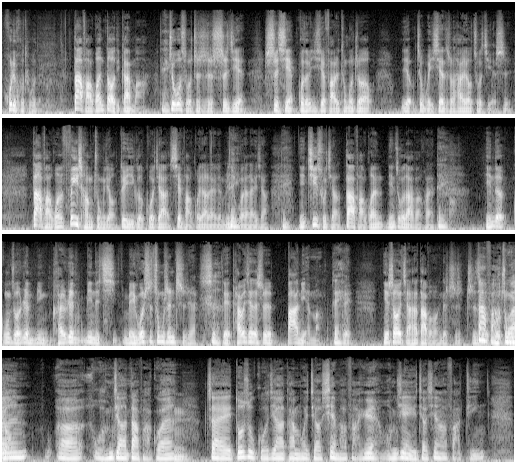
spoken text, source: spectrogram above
糊里糊涂的，大法官到底干嘛？据我所知，只是事件、释宪或者一些法律通过之后要就违宪的时候，他要做解释。大法官非常重要，对一个国家宪法国家来讲，民主国家来讲，对您基础讲大法官，您做过大法官，对您的工作任命还有任命的期，美国是终身制，是对台湾现在是八年嘛？对对，您稍微讲一下大法官的职职责多重要？呃，我们叫大法官，在多数国家他们会叫宪法法院，我们现在也叫宪法法庭，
